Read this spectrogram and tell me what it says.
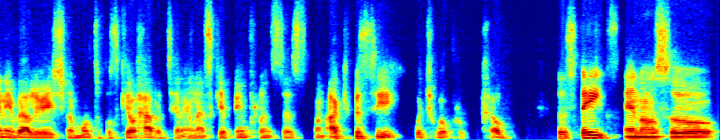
an evaluation of multiple scale habitat and landscape influences on occupancy, which will help the states and also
